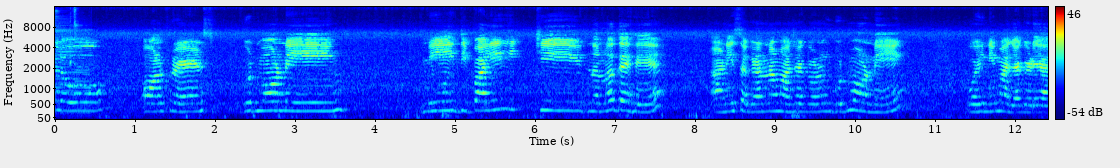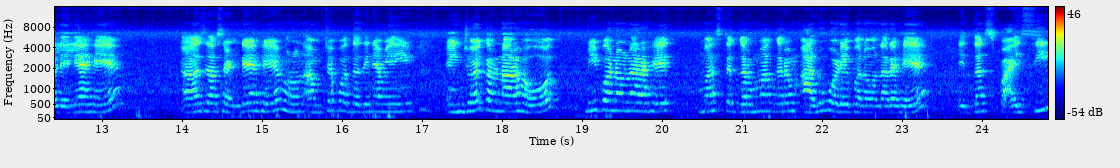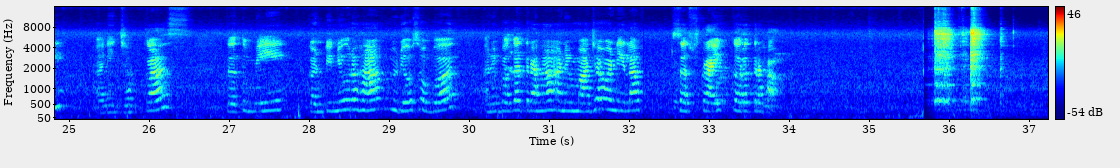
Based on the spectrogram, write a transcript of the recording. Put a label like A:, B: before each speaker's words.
A: Hello all friends good morning मी दीपालीची ननद आहे आणि सगळ्यांना माझ्याकडून गुड मॉर्निंग वहिनी माझ्याकडे आलेली आहे. आज संडे आहे म्हणून आमच्या पद्धतीने आम्ही एन्जॉय करणार आहोत. मी बनवणार आहे मस्त गरमागरम आलू वडे बनवणार आहे. एकदम स्पायसी आणि झक्कास. तर तुम्ही कंटिन्यू राहा व्हिडिओसोबत आणि बघत राहा आणि माझ्या वणीला सबस्क्राईब करत राहा.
